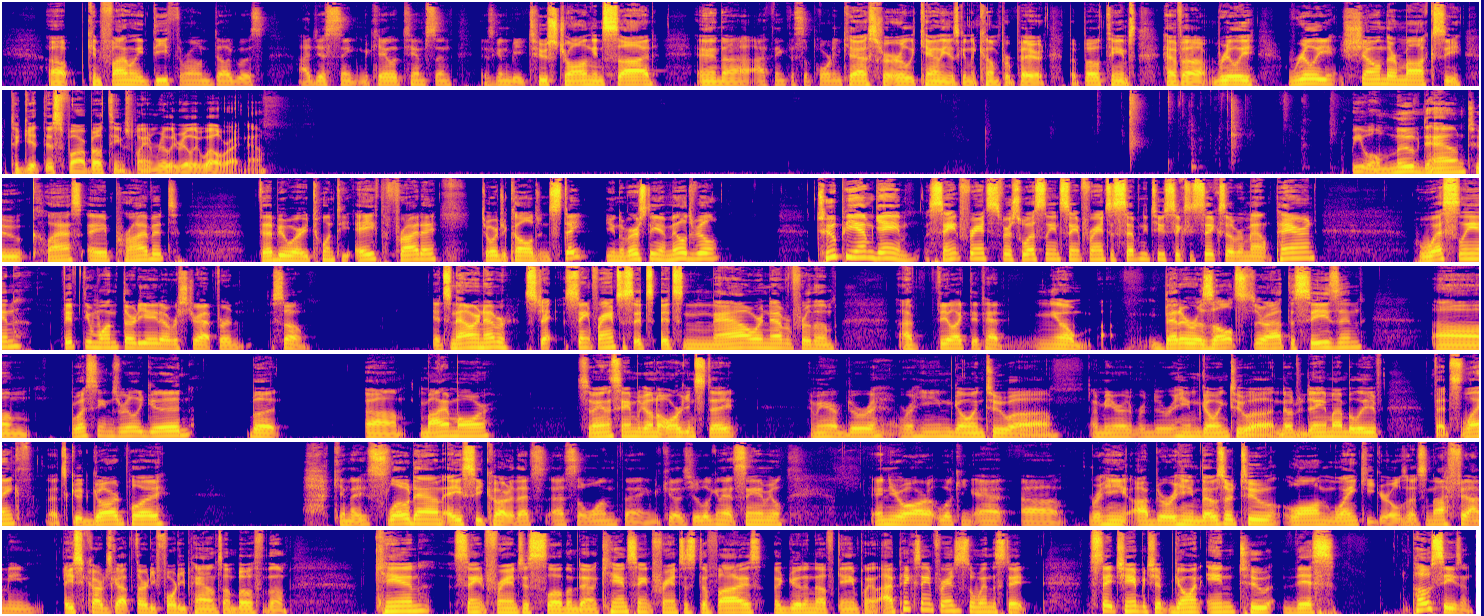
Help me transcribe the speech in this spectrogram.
uh, can finally dethrone Douglas. I just think Michaela Timpson is going to be too strong inside and uh, I think the supporting cast for Early County is going to come prepared. But both teams have uh, really, really shown their moxie to get this far. Both teams playing really, really well right now. We will move down to Class A private, February 28th, Friday, Georgia College and State University in Milledgeville 2 p.m. game, St. Francis versus Wesleyan. St. Francis 72-66 over Mount Paran. Wesleyan 51-38 over Stratford. So, it's now or never. St. Francis, it's it's now or never for them. I feel like they've had, you know, better results throughout the season. Um, Wesleyan's really good, but um, Maya Moore, Savannah Sam going to Oregon State. Amir Abdur Rahim going to uh, Amir going to uh, Notre Dame, I believe. That's length. That's good guard play. Can they slow down AC Carter? That's that's the one thing because you're looking at Samuel, and you are looking at uh, Raheem Abdur Rahim. Those are two long, lanky girls. That's not fit. I mean, AC Carter's got 30, 40 pounds on both of them. Can St. Francis slow them down? Can St. Francis devise a good enough game plan? I picked St. Francis to win the state state championship going into this postseason.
